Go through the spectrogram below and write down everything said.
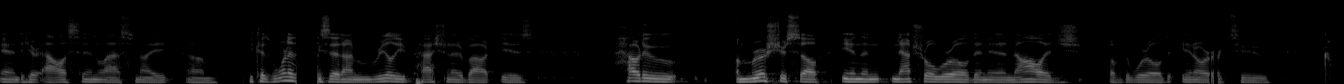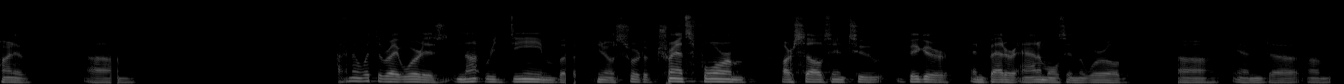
and to hear Allison last night. Um, because one of the things that I'm really passionate about is how to immerse yourself in the natural world and in a knowledge of the world in order to kind of um, I don't know what the right word is, not redeem, but you know, sort of transform ourselves into bigger and better animals in the world. Uh, and uh, um,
